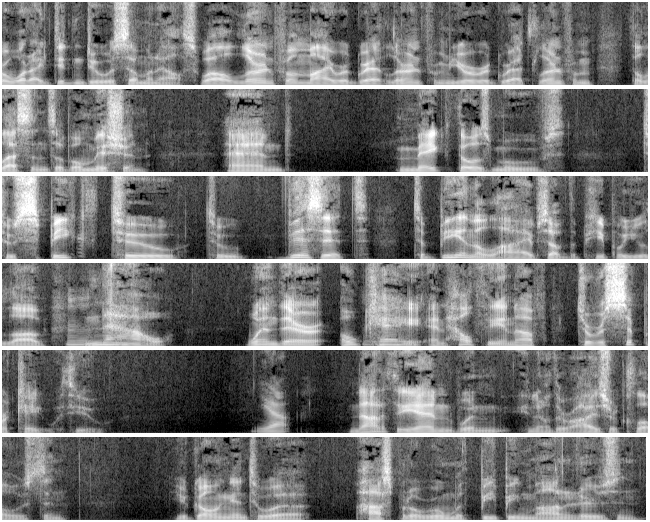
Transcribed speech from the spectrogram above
for what I didn't do with someone else. Well, learn from my regret, learn from your regrets, learn from the lessons of omission, and make those moves to speak to, to visit, to be in the lives of the people you love mm-hmm. now when they're okay and healthy enough to reciprocate with you Yeah. not at the end when you know their eyes are closed and you're going into a hospital room with beeping monitors and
